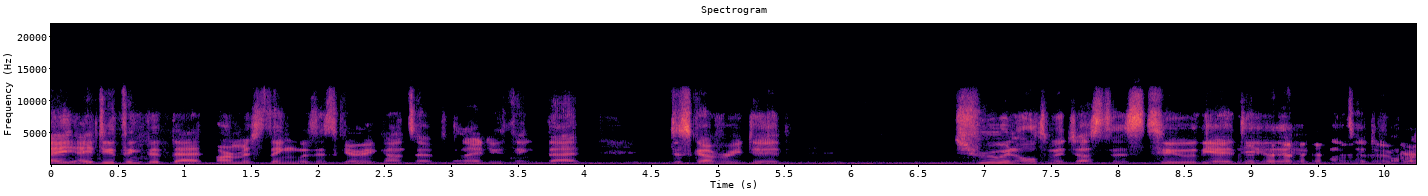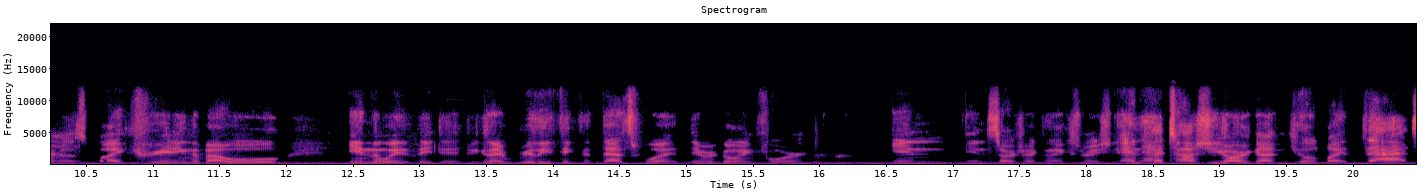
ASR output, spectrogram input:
I, I do think that that Armus thing was a scary concept. and i do think that discovery did true and ultimate justice to the idea and concept of Okay. Armus by creating the Ba'ul in the way that they did, because I really think that that's what they were going for. in in star trek the next generation and had tasha yar gotten killed by that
